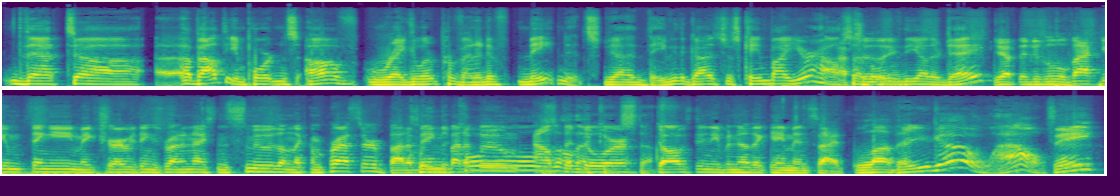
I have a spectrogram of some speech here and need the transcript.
that uh, about the importance of regular preventative maintenance. Yeah, Davey, the guys just came by your house, I believe, the other day. Yep, they do a little vacuum thingy, make sure everything's running nice and smooth on the compressor. Bada Clean bing, bada boom, out the door. Dogs didn't even know they came inside. Love it. There you go. Wow. See?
